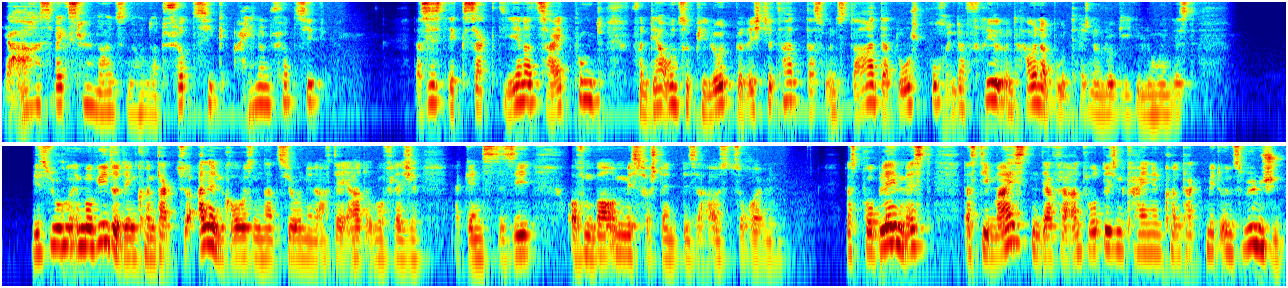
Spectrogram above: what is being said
Jahreswechsel 1940, 41? Das ist exakt jener Zeitpunkt, von der unser Pilot berichtet hat, dass uns da der Durchbruch in der Frill- und Haunabu-Technologie gelungen ist. Wir suchen immer wieder den Kontakt zu allen großen Nationen auf der Erdoberfläche, ergänzte sie, offenbar um Missverständnisse auszuräumen. Das Problem ist, dass die meisten der Verantwortlichen keinen Kontakt mit uns wünschen.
